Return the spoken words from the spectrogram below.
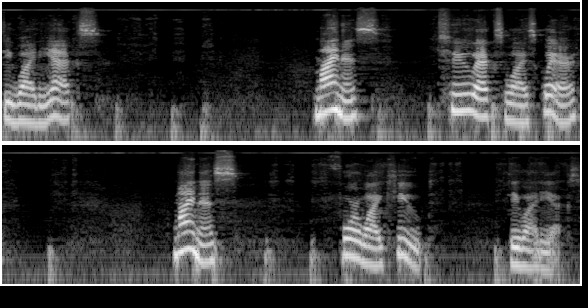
dy dx minus 2xy squared minus 4y cubed dy dx.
